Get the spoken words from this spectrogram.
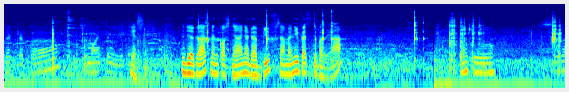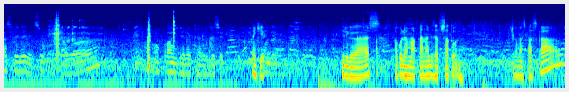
black pepper. Semua juga. yes ini dia guys main course-nya ini ada beef sama ini vegetable ya thank you Rice fillet with soup sour. Thank you. Jadi guys aku udah makan habis satu-satu nih. Juga Mas Pascal.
